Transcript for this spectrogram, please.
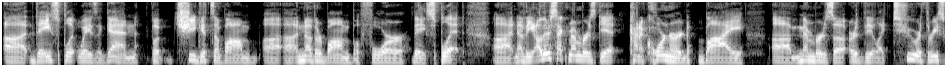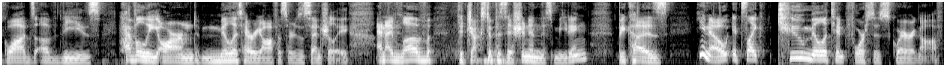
Uh, they split ways again, but she gets a bomb, uh, uh, another bomb before they split. Uh, now the other sect members get kind of cornered by uh, members or the like two or three squads of these heavily armed military officers essentially and i love the juxtaposition in this meeting because you know it's like two militant forces squaring off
